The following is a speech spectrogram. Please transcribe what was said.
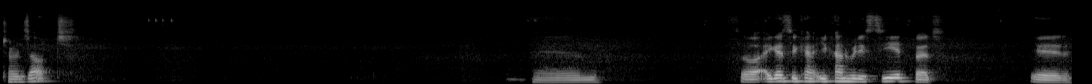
turns out. And so I guess you can't you can't really see it, but it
